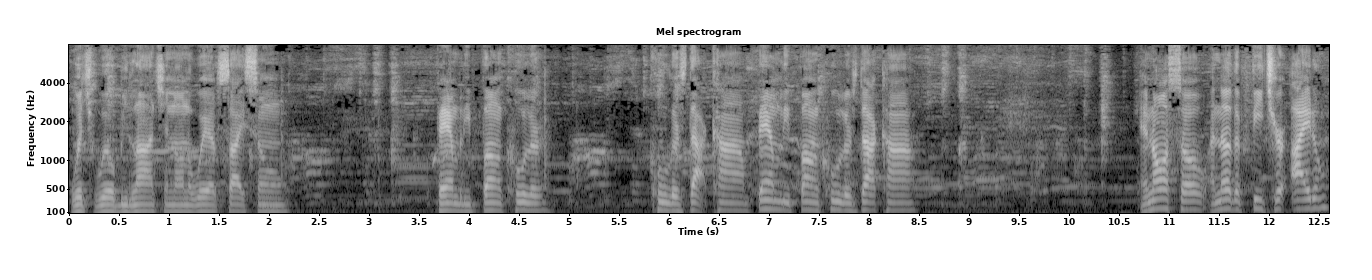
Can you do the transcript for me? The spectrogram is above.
which will be launching on the website soon. Family Fun Cooler, coolers.com, familyfuncoolers.com. And also another feature item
